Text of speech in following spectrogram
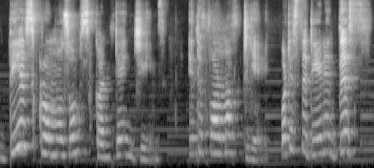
these chromosomes contain genes in the form of DNA. What is the DNA? This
